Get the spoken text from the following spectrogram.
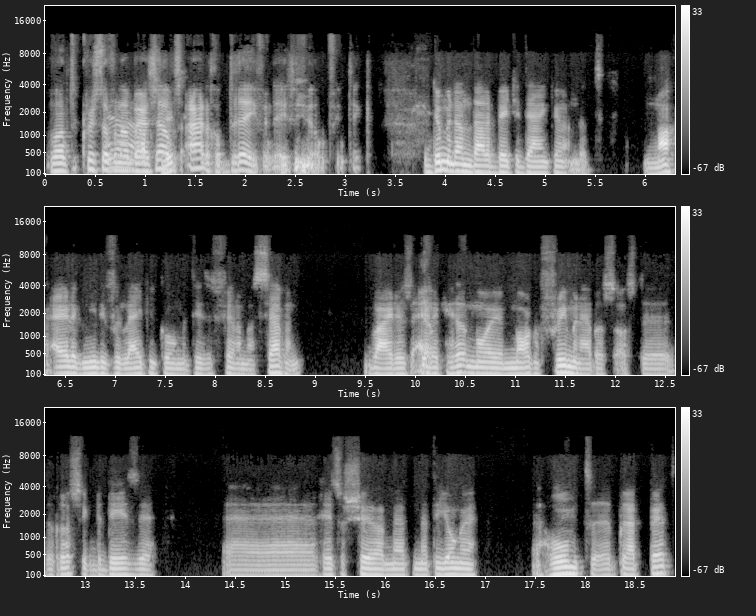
Want Christopher Ja, Lambert zelf absoluut. is aardig op dreef in deze film, vind ik. Het doet me dan daar een beetje denken, en dat mag eigenlijk niet in vergelijking komen met deze film als Seven. Waar je dus eigenlijk heel mooi Morgan Freeman hebt als, als de, de rustig bedeesde eh rechercheur met, met de jonge eh, hond eh, Brad Pitt.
